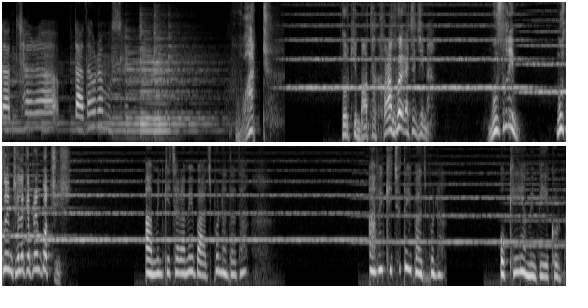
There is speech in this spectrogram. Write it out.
তাছাড়া দাদা ওরা মুসলিম। হোয়াট তোর কি মাথা খারাপ হয়ে গেছে জিনা? মুসলিম? মুসলিম ছেলেকে প্রেম করছিস? আমিনকে ছাড়া আমি বাঁচবো না দাদা। আমি কিছুতেই বাঁচবো না। ওকেই আমি বিয়ে করব।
